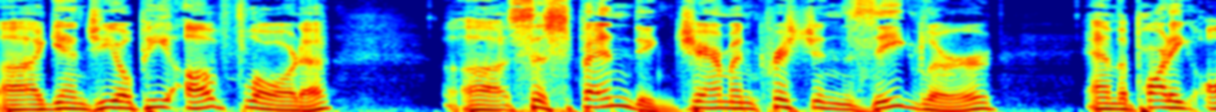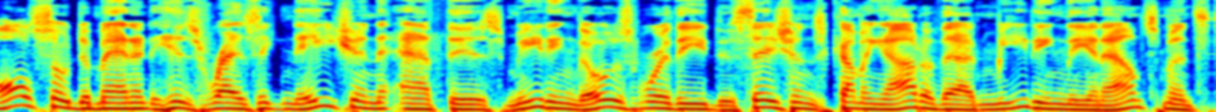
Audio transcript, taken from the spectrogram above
uh, again, GOP of Florida, uh, suspending Chairman Christian Ziegler, and the party also demanded his resignation at this meeting. Those were the decisions coming out of that meeting, the announcements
